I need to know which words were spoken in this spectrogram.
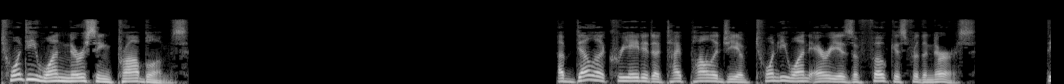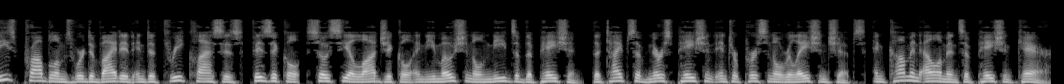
21 nursing problems. Abdellah created a typology of 21 areas of focus for the nurse. These problems were divided into three classes, physical, sociological and emotional needs of the patient, the types of nurse-patient interpersonal relationships, and common elements of patient care.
